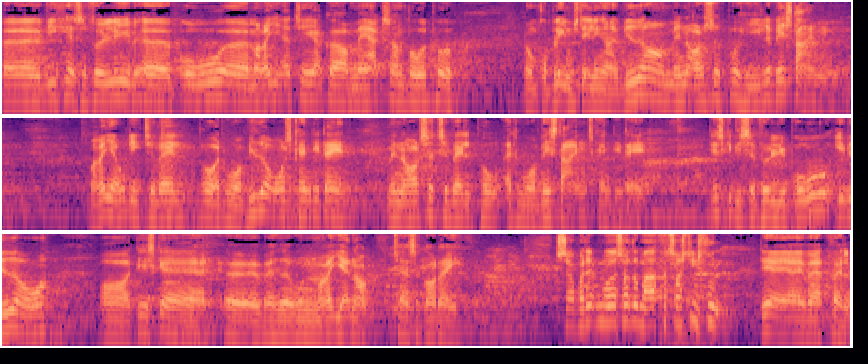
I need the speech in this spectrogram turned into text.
Øh, vi kan selvfølgelig øh, bruge øh, Maria til at gøre opmærksom både på nogle problemstillinger videre, men også på hele Vestegnen. Maria hun gik til valg på, at hun var Hvidovres kandidat, men også til valg på, at hun var Vestegnens kandidat. Det skal vi selvfølgelig bruge i Hvidovre, og det skal, øh, hvad hedder hun, Maria nok tage sig godt af. Så på den måde, så er du meget fortrøstningsfuld? Det er jeg i hvert fald.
